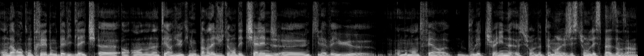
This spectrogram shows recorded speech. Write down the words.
on a rencontré donc David Leitch euh, en, interview qui nous parlait justement des challenges euh, qu'il avait eu au moment de faire Bullet Train sur notamment la gestion de l'espace dans un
